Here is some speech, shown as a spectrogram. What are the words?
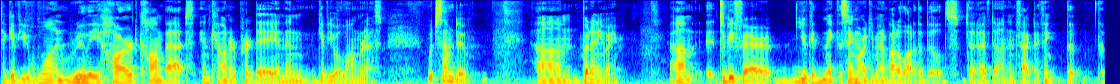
to give you one really hard combat encounter per day and then give you a long rest, which some do. Um, but anyway, um, to be fair, you could make the same argument about a lot of the builds that I've done. In fact, I think the, the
